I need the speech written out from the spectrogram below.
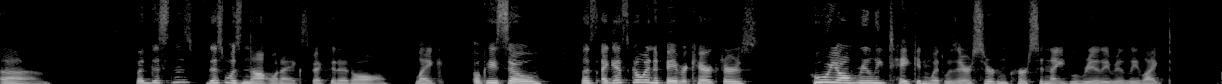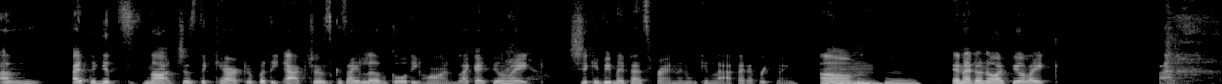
Um, but this is this was not what I expected at all. Like, okay, so let's I guess go into favorite characters. Who were y'all really taken with? Was there a certain person that you really really liked? Um, I think it's not just the character, but the actress because I love Goldie Hawn. Like, I feel I like she can be my best friend, and we can laugh at everything. Um, Mhm. and I don't know. I feel like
